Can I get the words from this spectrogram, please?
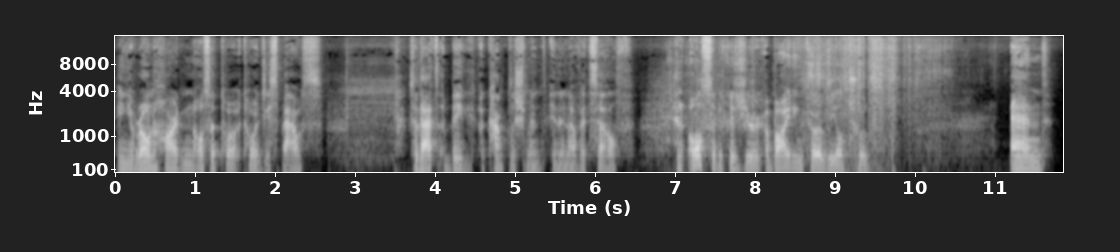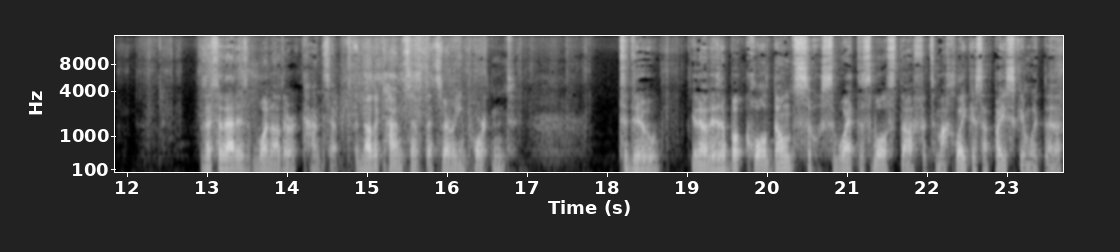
in your own heart and also to- towards your spouse. So that's a big accomplishment in and of itself. And also because you're abiding to a real truth. And so that is one other concept. Another concept that's very important to do. You know, there's a book called "Don't Sweat the Small Stuff." It's Machlekes Hapaiskim with the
